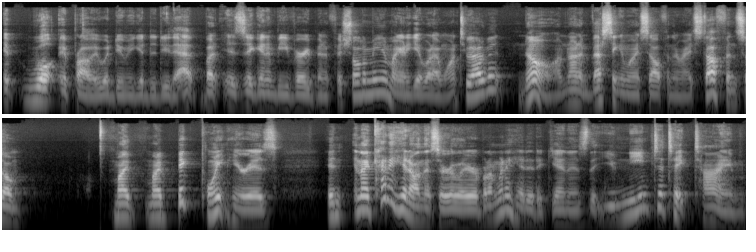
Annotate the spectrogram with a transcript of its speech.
It well, it probably would do me good to do that, but is it going to be very beneficial to me? Am I going to get what I want to out of it? No, I'm not investing in myself in the right stuff. And so my my big point here is and, and I kind of hit on this earlier, but I'm going to hit it again is that you need to take time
